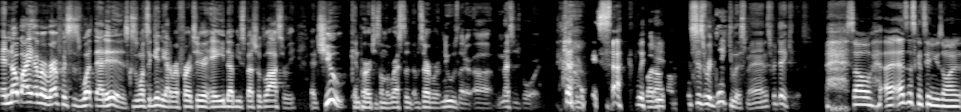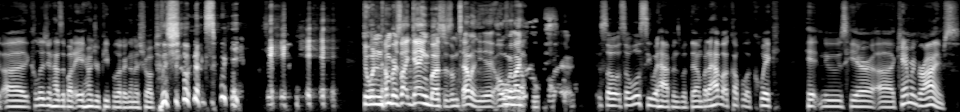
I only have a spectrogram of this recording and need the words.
And nobody ever references what that is. Because once again, you got to refer to your AEW special glossary that you can purchase on the Wrestling Observer newsletter uh, message board. exactly. But um, it's just ridiculous, man. It's ridiculous. so uh, as this continues on, uh, Collision has about 800 people that are going to show up to the show next week. Doing numbers like gangbusters, I'm telling you, over like so so we'll see what happens with them. But I have a couple of quick hit news here. Uh, Cameron Grimes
